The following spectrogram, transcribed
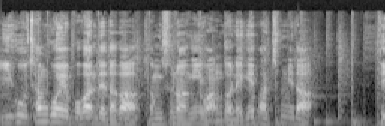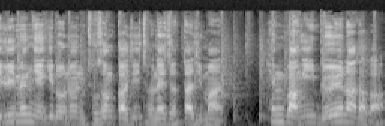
이후 창고에 보관되다가 경순왕이 왕건에게 바칩니다. 들리는 얘기로는 조선까지 전해졌다지만 행방이 묘연하다가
